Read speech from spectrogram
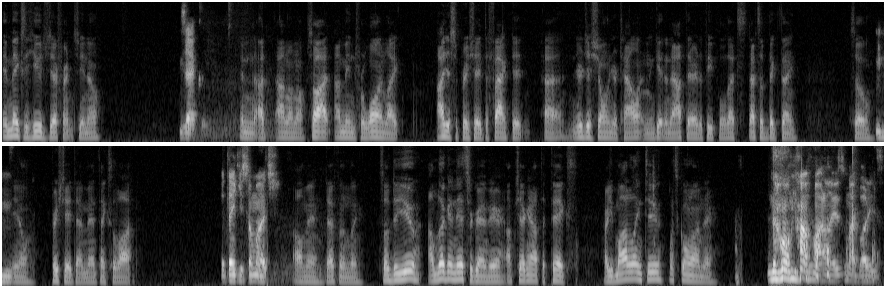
it makes a huge difference, you know? Exactly. And I, I don't know. So I, I mean, for one, like I just appreciate the fact that uh, you're just showing your talent and getting it out there to people. That's, that's a big thing. So, mm-hmm. you know, appreciate that, man. Thanks a lot. thank you so much. Oh man, definitely. So do you, I'm looking at Instagram here. I'm checking out the pics. Are you modeling too? What's going on there? No, I'm not modeling. This is my buddies.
